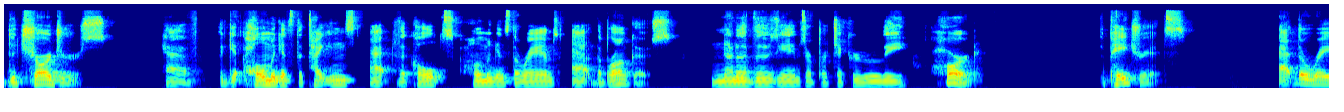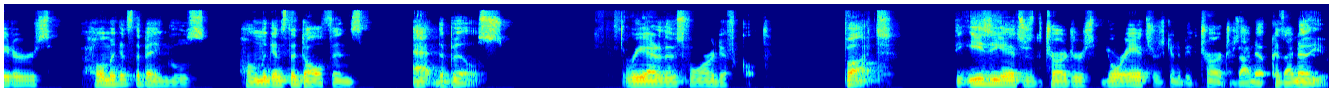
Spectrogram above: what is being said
The Chargers have get home against the Titans, at the Colts, home against the Rams, at the Broncos. None of those games are particularly hard. The Patriots at the Raiders, home against the Bengals, home against the Dolphins, at the Bills. Three out of those four are difficult. But the easy answer is the Chargers. Your answer is going to be the Chargers. I know because I know you.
